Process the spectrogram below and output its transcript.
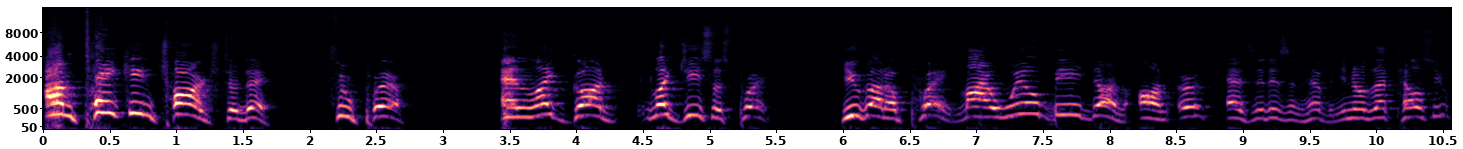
I'm taking charge today through prayer. And like God, like Jesus prayed, you got to pray, My will be done on earth as it is in heaven. You know that tells you?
